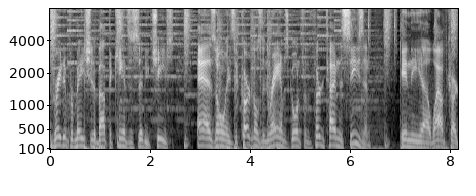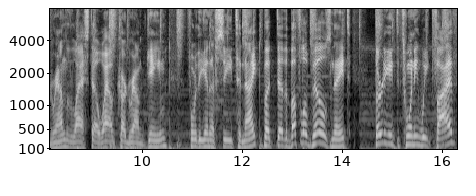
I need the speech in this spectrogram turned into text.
Great information about the Kansas City Chiefs. As always, the Cardinals and Rams going for the third time this season in the uh, wild card round, the last uh, wild card round game for the NFC tonight. But uh, the Buffalo Bills, Nate, 38 to 20, week five.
